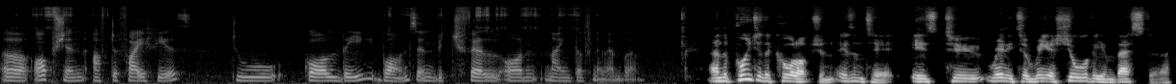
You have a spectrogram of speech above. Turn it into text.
uh, option after five years to call the bonds and which fell on 9th of november. And the point of the call option isn't it is to really to reassure the investor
